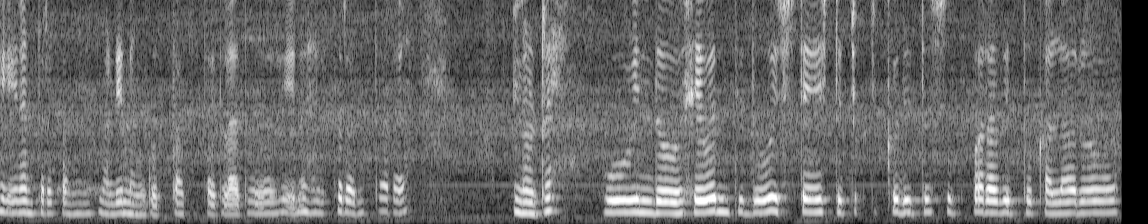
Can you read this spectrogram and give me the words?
ಏನಂತಾರೆ ಕಮೆಂಟ್ ಮಾಡಿ ನಂಗೆ ಗೊತ್ತಾಗ್ತಾಯಿಲ್ಲ ಅದು ಏನು ಹೆಸರು ಅಂತಾರೆ. ನೋಡಿರಿ. ಹೂವಿಂದು ಸೇವಂತಿದ್ದು ಇಷ್ಟೇ. ಎಷ್ಟು ಚಿಕ್ಕ ಚಿಕ್ಕದಿತ್ತು. ಸೂಪರಾಗಿತ್ತು. ಕಲರು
